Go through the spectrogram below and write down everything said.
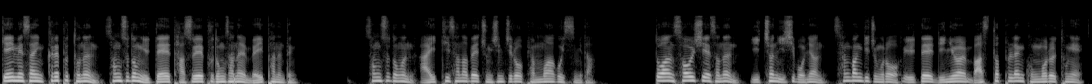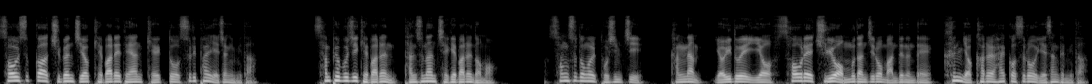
게임 회사인 크래프톤은 성수동 일대에 다수의 부동산을 매입하는 등 성수동은 IT 산업의 중심지로 변모하고 있습니다. 또한 서울시에서는 2025년 상반기 중으로 일대 리뉴얼 마스터 플랜 공모를 통해 서울숲과 주변 지역 개발에 대한 계획도 수립할 예정입니다. 삼표부지 개발은 단순한 재개발을 넘어 성수동을 도심지, 강남, 여의도에 이어 서울의 주요 업무 단지로 만드는 데 큰 역할을 할 것으로 예상됩니다.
